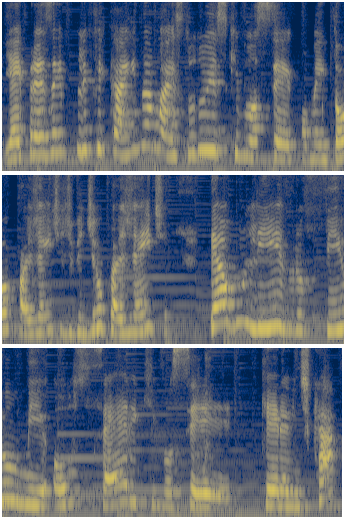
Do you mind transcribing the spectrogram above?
E aí, para exemplificar ainda mais tudo isso que você comentou com a gente, dividiu com a gente, tem algum livro, filme ou série que você queira indicar?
